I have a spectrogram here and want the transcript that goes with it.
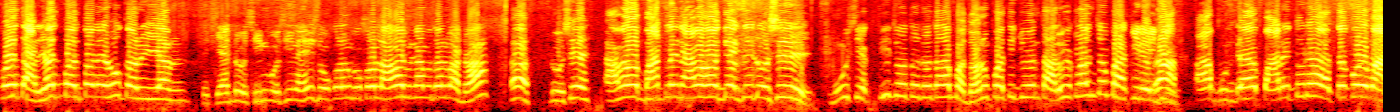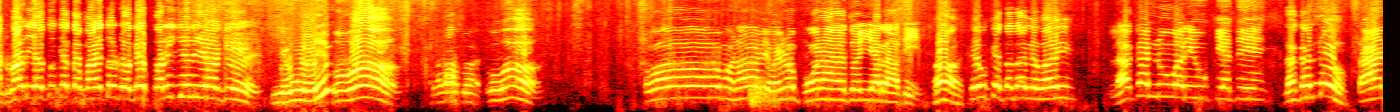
કોઈ દારિયો જ બોલતો નહીં શું કરું યાર? તે ડોસી ને બોસી નહીં છોકરો ને બોકરો લાવો એમના બધાને વાઢવા. હા આવે ભાત લઈને આવે ઘેરથી ડોશી હું શેકતી જોતો જોતો આ બધાનું પતિ જોયું ને તારું એકલા ને બાકી રહી ગયું? આ ભૂંડા પારી તું ને તો કોઈ વાઢવા નહીં આવતું કે તમારી તો ડોગે પડી ગયેલી હકે એવું હોય? ઓહો. બરાબર. ઓહો. હવે મને ફોન આવ્યો તો યાર રાતે. હા કેવું કેતા હતા કે ભાઈ લગનનું વરી હું કેતી લગનનું તાન.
